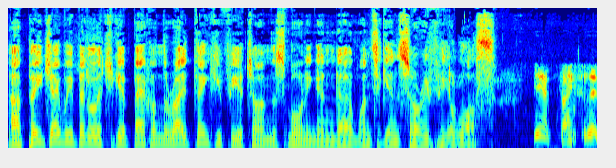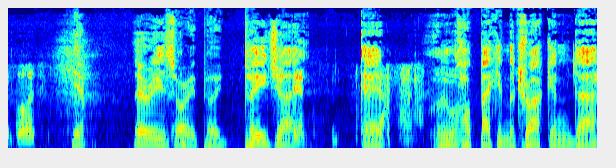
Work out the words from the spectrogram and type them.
Uh, PJ, we better let you get back on the road. Thank you for your time this morning, and uh, once again, sorry for your loss. Yeah, thanks for that, guys. Yep. There is. Sorry, Pete. PJ. And we'll hop back in the truck and uh,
